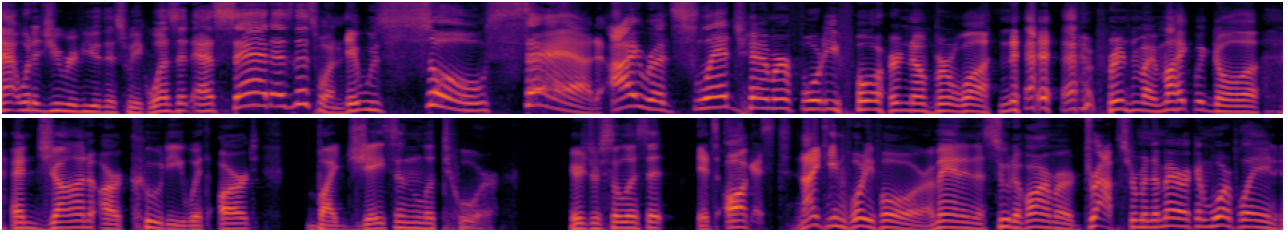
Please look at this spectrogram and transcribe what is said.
Matt, what did you review this week? Was it as sad as this one? It was so sad. I read Sledgehammer 44, number one, written by Mike Mignola and John Arcudi with art by Jason Latour. Here's your solicit. It's August 1944. A man in a suit of armor drops from an American warplane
